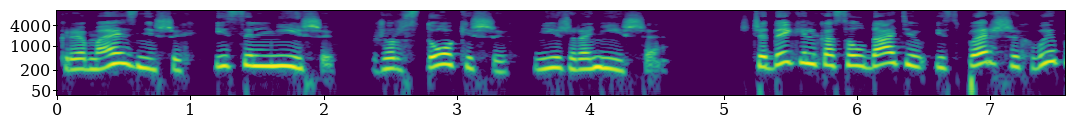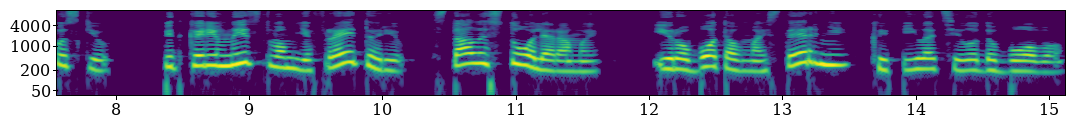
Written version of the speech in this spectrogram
кремезніших і сильніших, жорстокіших, ніж раніше. Ще декілька солдатів із перших випусків під керівництвом єфрейторів стали столярами, і робота в майстерні кипіла цілодобово.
